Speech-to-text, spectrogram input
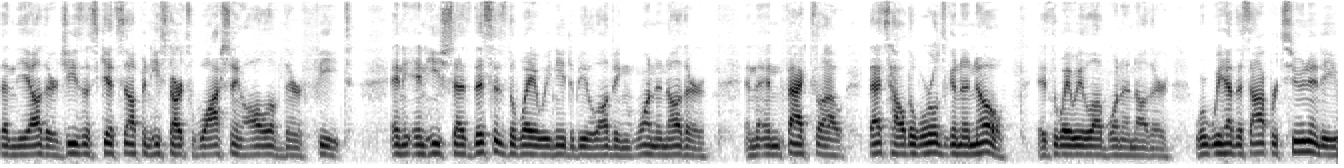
than the other, Jesus gets up and he starts washing all of their feet and, and he says this is the way we need to be loving one another. And in fact, uh, that's how the world's going to know is the way we love one another. We have this opportunity,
